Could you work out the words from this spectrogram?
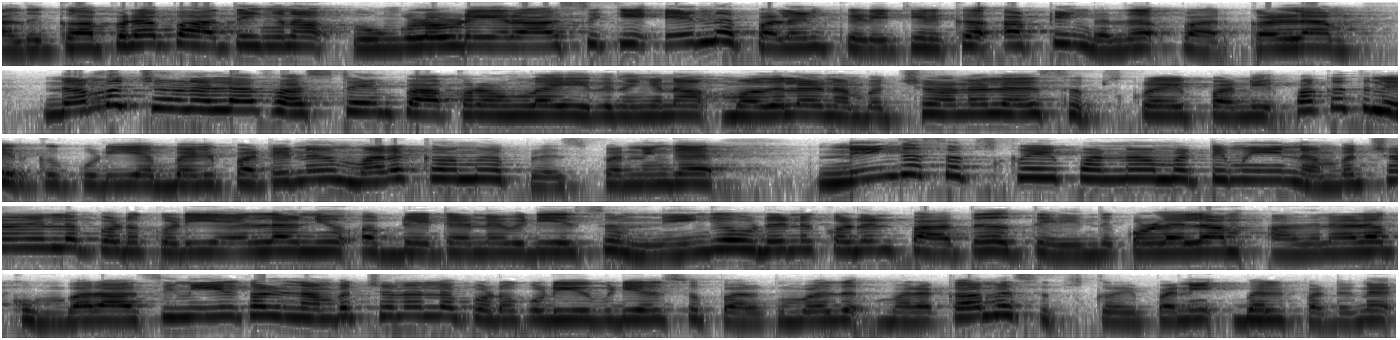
அதுக்கப்புறம் பார்த்தீங்கன்னா உங்களுடைய ராசிக்கு என்ன பலன் கிடைத்திருக்கு அப்படிங்கிறத பார்க்கலாம். நம்ம சேனலை ஃபஸ்ட் டைம் பார்க்குறவங்களா இருந்தீங்கன்னா முதல்ல நம்ம சேனலை சப்ஸ்கிரைப் பண்ணி பக்கத்தில் இருக்கக்கூடிய பெல் பட்டனை மறக்காமல் ப்ரெஸ் பண்ணுங்கள் நீங்கள் சப்ஸ்கிரைப் பண்ணால் மட்டுமே நம்ம சேனலில் போடக்கூடிய எல்லா நியூ அப்டேட்டான வீடியோஸும் நீங்கள் உடனுக்குடன் பார்த்து தெரிந்து கொள்ளலாம். அதனால் கும்பராசினியர்கள் நம்ம சேனலில் போடக்கூடிய வீடியோஸும் பார்க்கும்போது மறக்காமல் சப்ஸ்கிரைப் பண்ணி பெல் பட்டனை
